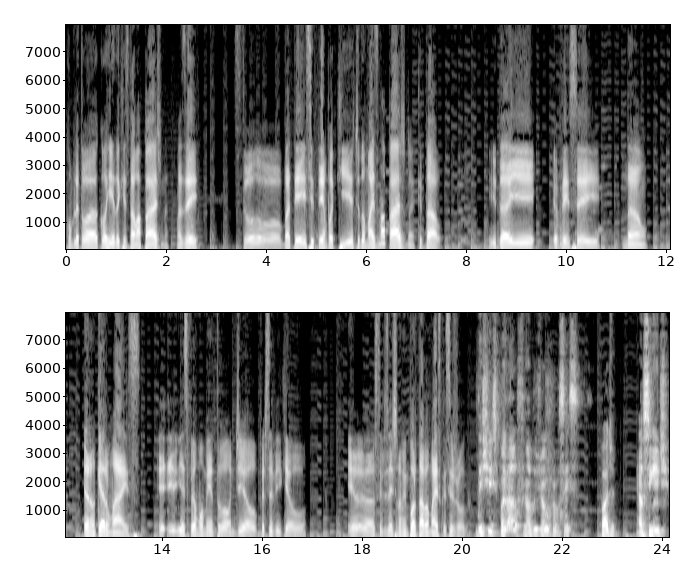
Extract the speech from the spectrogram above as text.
completou a corrida, aqui está uma página. Mas ei, se tu bater esse tempo aqui, eu te dou mais uma página, que tal? E daí eu pensei: Não, eu não quero mais. E- e esse foi o momento onde eu percebi que eu, eu, eu simplesmente não me importava mais com esse jogo. Deixa eu spoiler o final do jogo pra vocês. Pode? É o seguinte,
